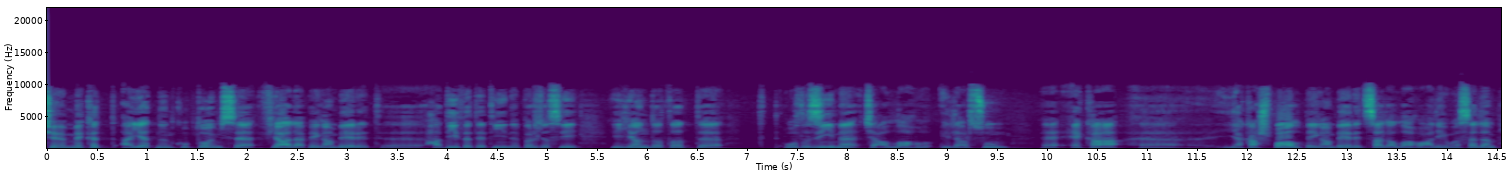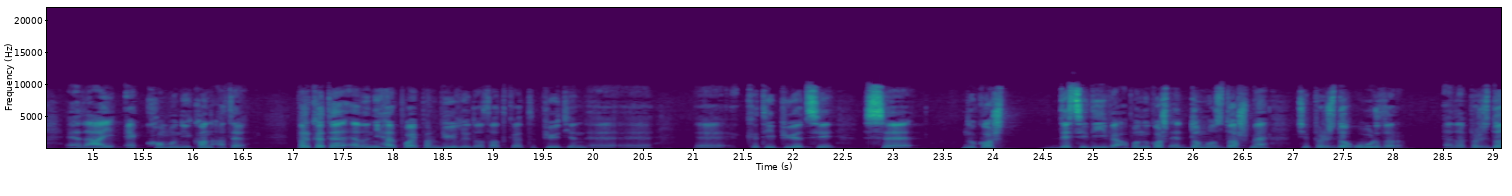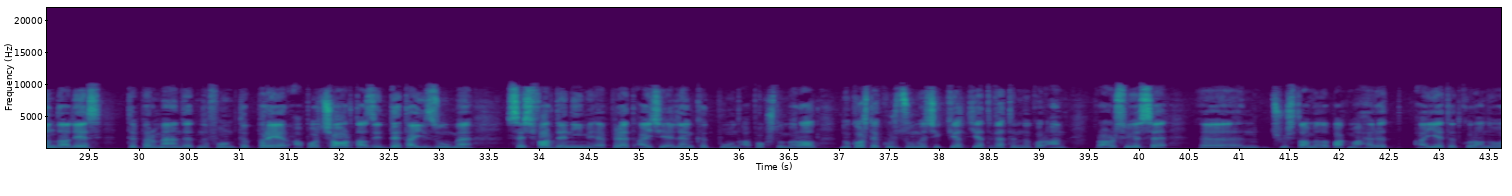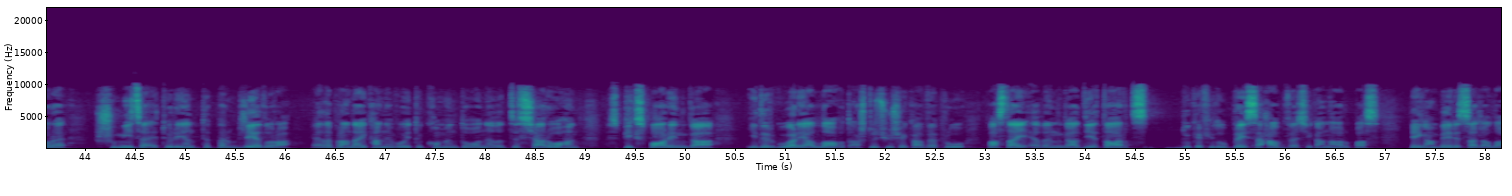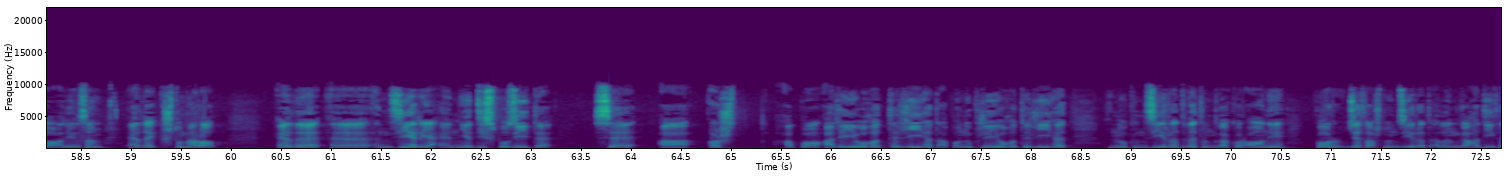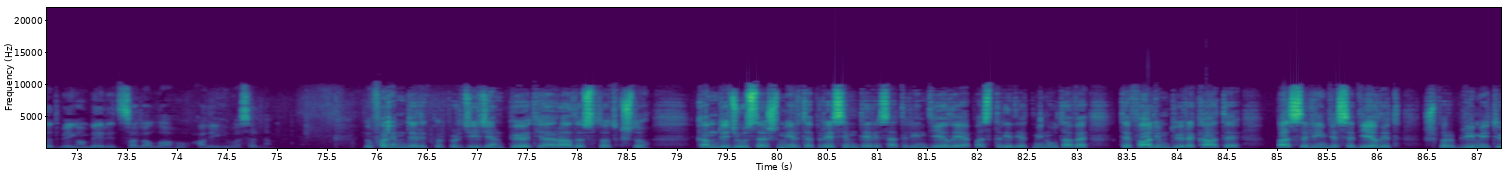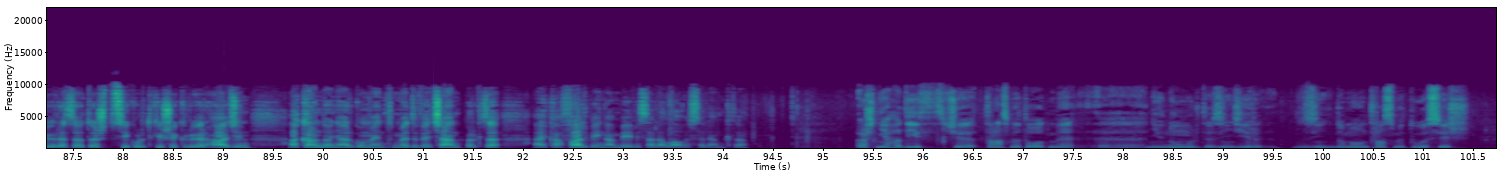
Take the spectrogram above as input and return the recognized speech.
që me këtë ajet nënkuptojmë se fjala e pejgamberit, hadithet e tij në përgjithësi janë do thotë udhëzime që Allahu i lartësuam e ka ia ka shpall pejgamberit sallallahu alaihi wasallam edhe ai e komunikon atë. Për këtë edhe një herë po e përmbylli do thotë këtë pyetjen e e e këtij pyetësi se nuk është decidive apo nuk është e domosdoshme që për çdo urdhër edhe për çdo ndalesë të përmendet në formë të prerë apo qartazi detajizume se çfarë dënimi e pret ai që e lën këtë punë apo kështu me radhë, nuk është e kufizume që kjo të jetë vetëm në Kur'an. Për arsye se qysh thamë edhe pak më herët, ajetet kuranore shumica e tyre janë të përmbledhura, Edhe prandaj ka nevojë të komentohen edhe të sqarohen pikësëpari nga i Dërguari i Allahut ashtu qysh e ka vepru, pastaj edhe nga dijetarët duke fillu prej sahabëve që kanë ardhur pas Pejgamberit sallallahu alejhi ve sellem edhe kështu me radhë. Edhe nxjerrja e një dispozite se a është apo a lejohet të lihet apo nuk lejohet të lihet nuk nxirret vetëm nga Kurani, por gjithashtu nxirret edhe nga hadithet e Pejgamberit sallallahu alejhi ve sellem. Ju faleminderit për përgjigjen. Pyetja e radhës thotë kështu, Kam ndëgju se është mirë të presim derisa të lind dielli e pas tridhjetë minutave të falim dy rekate pas lindjes së diellit. Shpërblimi i tyre thotë është sikur të kishe kryer haxhin, a ka ndonjë argument më të veçantë për këtë? A e ka falë Pejgamberi sallallahu alejhi ve selam këtë? Është një hadith që transmetohet me një numër të zinxhir, domthon transmetuesish,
